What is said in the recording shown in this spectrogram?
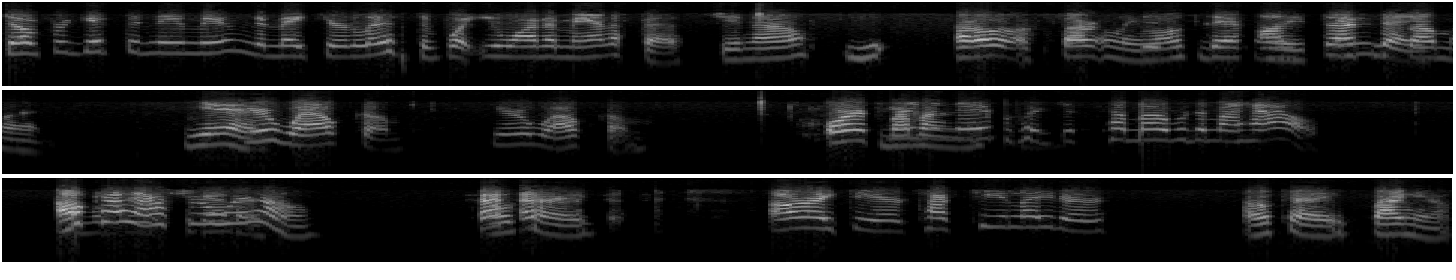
don't forget the new moon to make your list of what you want to manifest, you know? Oh, certainly, most definitely. On Thank Sunday. you so much. Yeah. You're welcome. You're welcome. Or if you're in the neighborhood, just come over to my house. Okay, I sure will. Okay. All right, dear. Talk to you later. Okay. Bye now.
